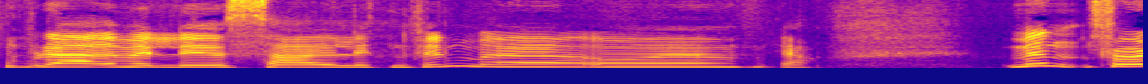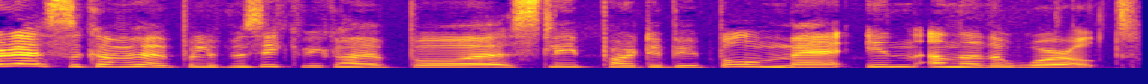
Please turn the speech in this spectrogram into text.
For det er en veldig sær liten film. eh, Og, eh, ja. Men før det så kan vi høre på litt musikk. Vi kan høre på Sleep Party People med In Another World.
